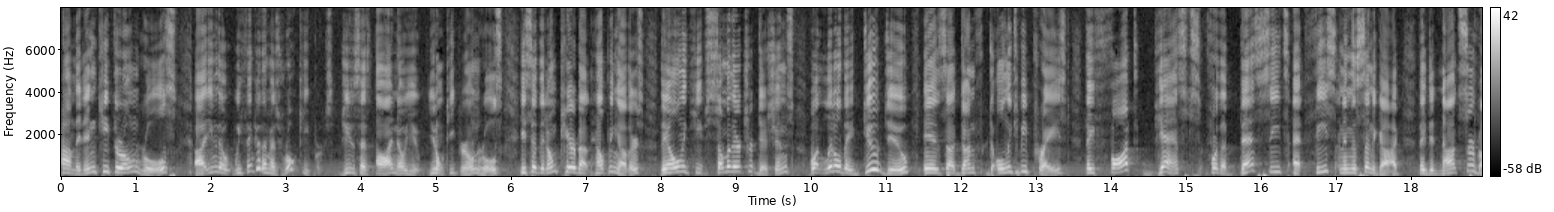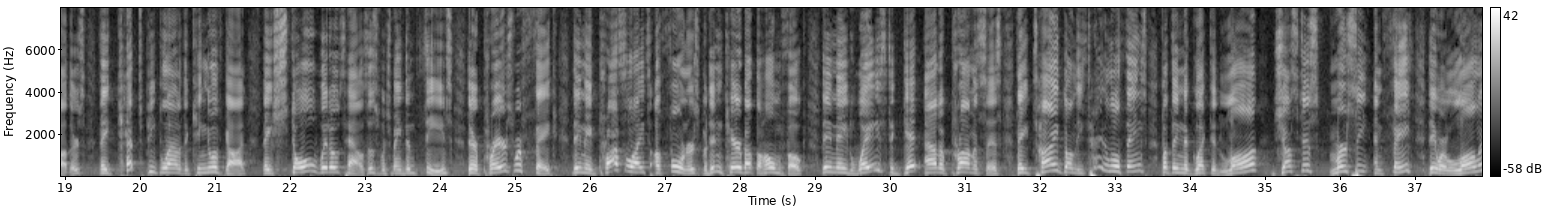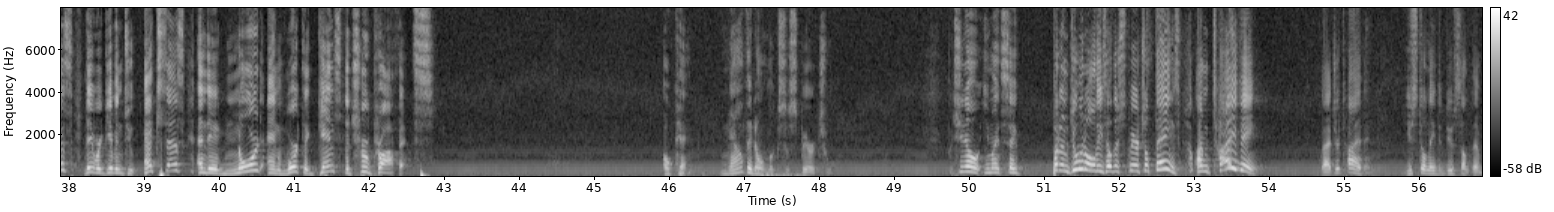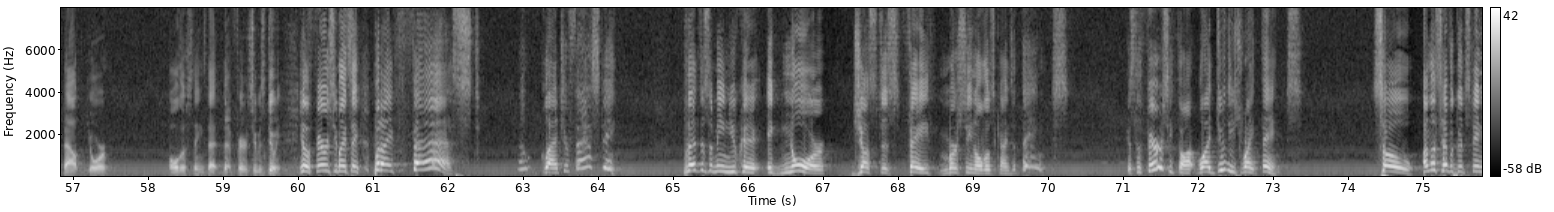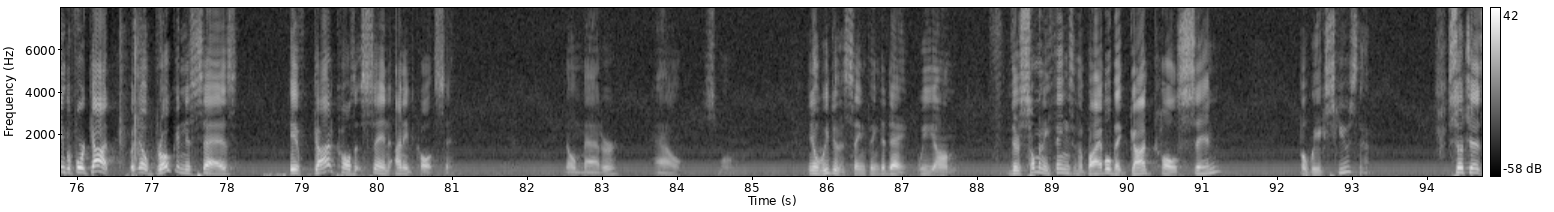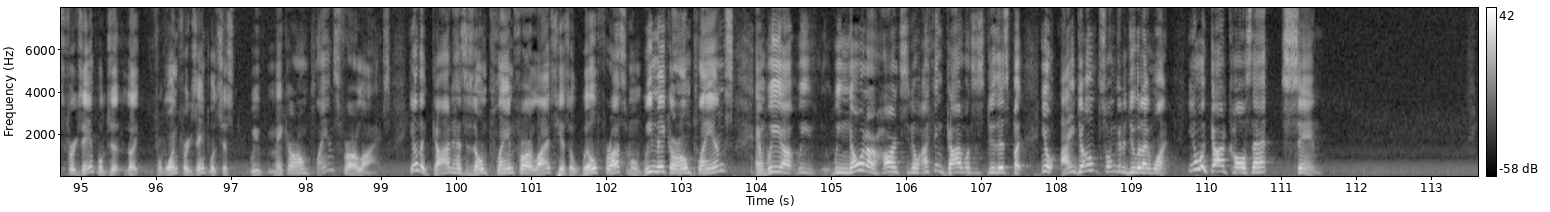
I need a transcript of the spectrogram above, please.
um, they didn't keep their own rules, uh, even though we think of them as rule keepers. Jesus says, Oh, I know you. You don't keep your own rules. He said they don't care about helping others. They only keep some of their traditions. What little they do do is uh, done for, only to be praised. They fought guests for the best seats at feasts and in the synagogue. They did not serve others. They kept people out of the kingdom of God. They stole widows' houses, which made them thieves. Their prayers were fake. They made proselytes of foreigners, but didn't care about the home folk. They made ways to get out of promises. They tithed on these tiny little things, but they neglected law, justice, mercy, and faith. They were lawless. They were given to excess, and they ignored and worked against the true prophets. okay, now they don't look so spiritual. But you know, you might say, but I'm doing all these other spiritual things. I'm tithing. Glad you're tithing. You still need to do something about your all those things that, that Pharisee was doing. You know, the Pharisee might say, but I fast. Well, glad you're fasting. But that doesn't mean you can ignore justice, faith, mercy, and all those kinds of things. Because the Pharisee thought, well, I do these right things. So I must have a good standing before God. But no, brokenness says if God calls it sin, I need to call it sin. No matter how small. You know, we do the same thing today. We um, there's so many things in the Bible that God calls sin, but we excuse them. Such as, for example, just like for one, for example, it's just we make our own plans for our lives. You know that God has His own plan for our lives. He has a will for us, and when we make our own plans, and we uh, we we know in our hearts, you know, I think God wants us to do this, but you know, I don't, so I'm going to do what I want. You know what God calls that? Sin.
